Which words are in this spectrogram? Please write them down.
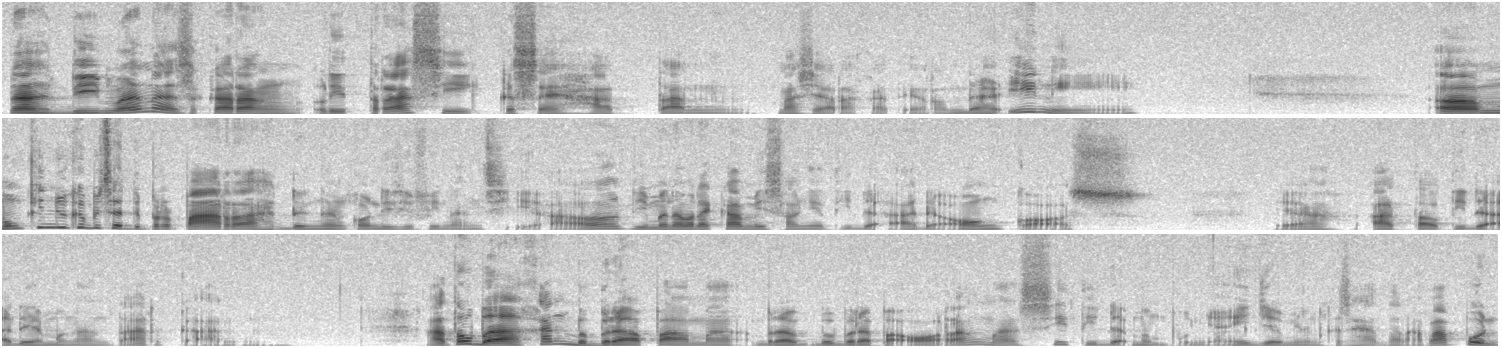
Nah, di mana sekarang literasi kesehatan masyarakat yang rendah ini uh, mungkin juga bisa diperparah dengan kondisi finansial di mana mereka misalnya tidak ada ongkos ya atau tidak ada yang mengantarkan atau bahkan beberapa beberapa orang masih tidak mempunyai jaminan kesehatan apa pun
